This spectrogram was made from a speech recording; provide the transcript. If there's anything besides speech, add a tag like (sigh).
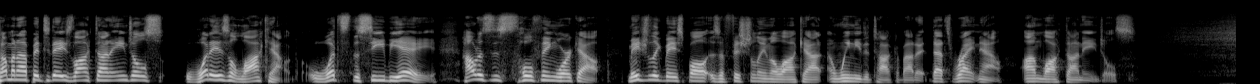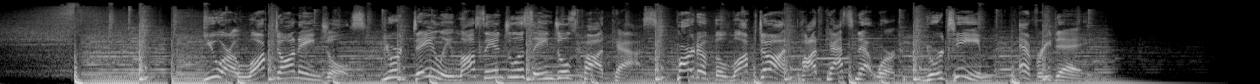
Coming up in today's Locked On Angels, what is a lockout? What's the CBA? How does this whole thing work out? Major League Baseball is officially in a lockout, and we need to talk about it. That's right now on Locked On Angels. You are Locked On Angels, your daily Los Angeles Angels podcast, part of the Locked On Podcast Network, your team every day.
